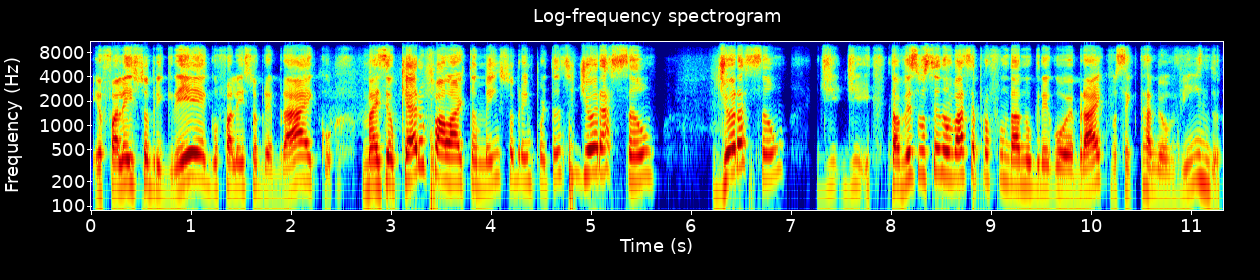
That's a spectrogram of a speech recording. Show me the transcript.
Eu falei sobre grego, falei sobre hebraico, mas eu quero falar também sobre a importância de oração. De oração de, de, talvez você não vá se aprofundar no grego ou hebraico, você que está me ouvindo,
